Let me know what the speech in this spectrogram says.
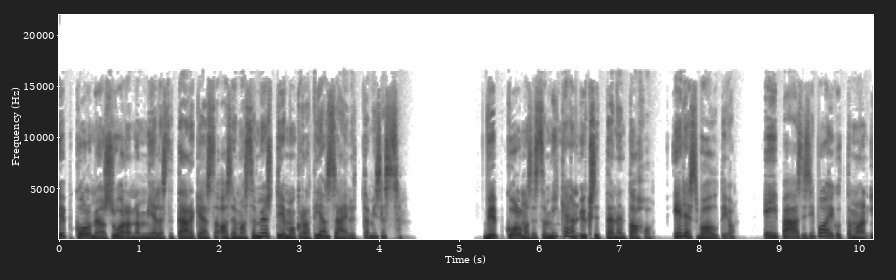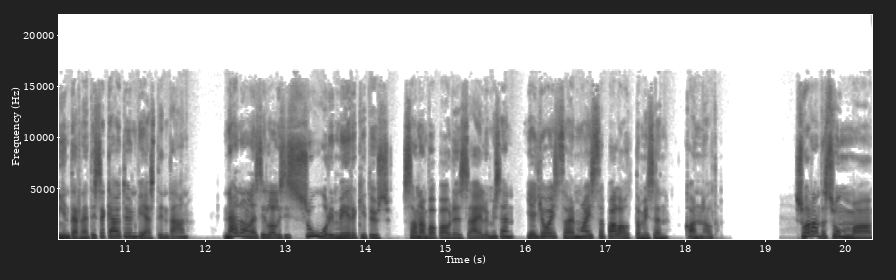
Web3 on suorannan mielestä tärkeässä asemassa myös demokratian säilyttämisessä. Web3 mikään yksittäinen taho, edes valtio, ei pääsisi vaikuttamaan internetissä käytyyn viestintään. Näin ollen sillä olisi suuri merkitys sananvapauden säilymisen ja joissain maissa palauttamisen kannalta. Suoranta summaa,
